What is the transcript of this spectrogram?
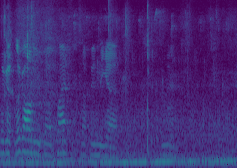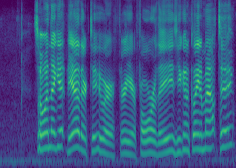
Look at look at all these uh, plastic stuff in the uh. So when they get the other two or three or four of these, you gonna clean them out too?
